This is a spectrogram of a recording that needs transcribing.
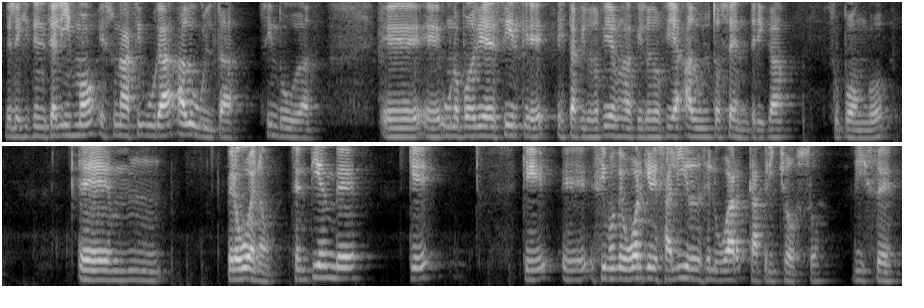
del existencialismo, es una figura adulta, sin dudas. Eh, eh, uno podría decir que esta filosofía es una filosofía adultocéntrica, supongo. Em, pero bueno, se entiende que, que eh, Simón de Beauvoir quiere salir de ese lugar caprichoso. Dice,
